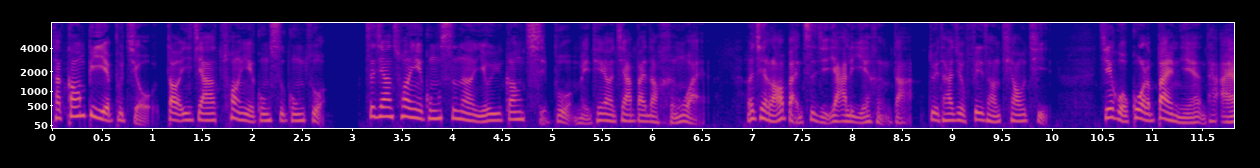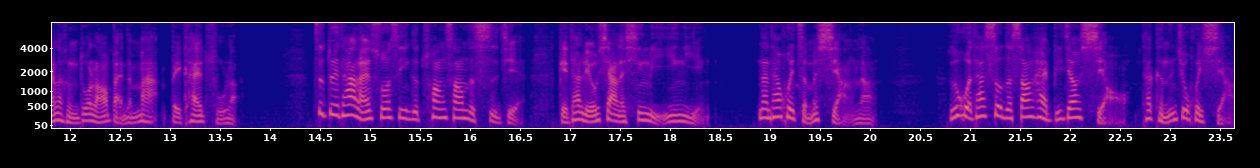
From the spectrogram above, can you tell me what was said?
他刚毕业不久，到一家创业公司工作。这家创业公司呢，由于刚起步，每天要加班到很晚，而且老板自己压力也很大，对他就非常挑剔。结果过了半年，他挨了很多老板的骂，被开除了。这对他来说是一个创伤的世界，给他留下了心理阴影。那他会怎么想呢？如果他受的伤害比较小，他可能就会想：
